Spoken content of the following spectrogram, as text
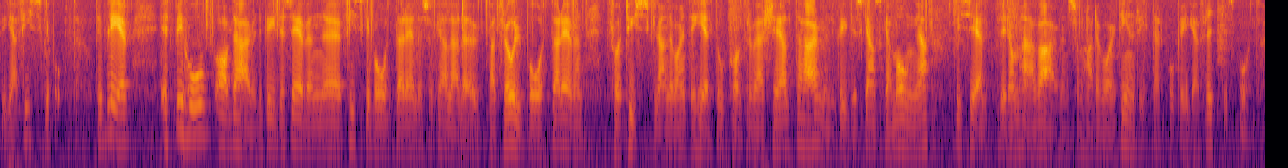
bygga fiskebåtar. Det blev ett behov av det här. Det byggdes även eh, fiskebåtar eller så kallade patrullbåtar även för Tyskland. Det var inte helt okontroversiellt det här men det byggdes ganska många, speciellt vid de här varven som hade varit inriktade på att bygga fritidsbåtar.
